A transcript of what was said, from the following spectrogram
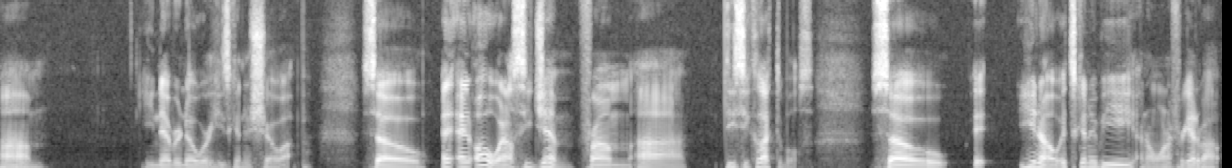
um, you never know where he's going to show up. So and, and, oh, and I'll see Jim from uh, DC Collectibles. So it you know it's going to be. I don't want to forget about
